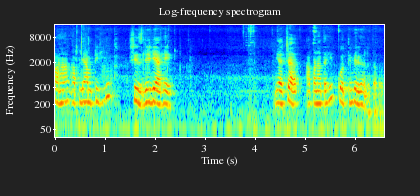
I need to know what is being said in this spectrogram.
पहा आपली आमटी ही शिजलेली आहे. याच्यात आपण आता ही कोथिंबीर घालत आहोत.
